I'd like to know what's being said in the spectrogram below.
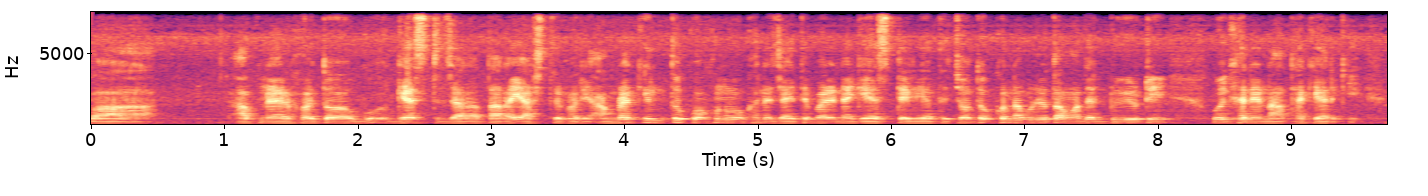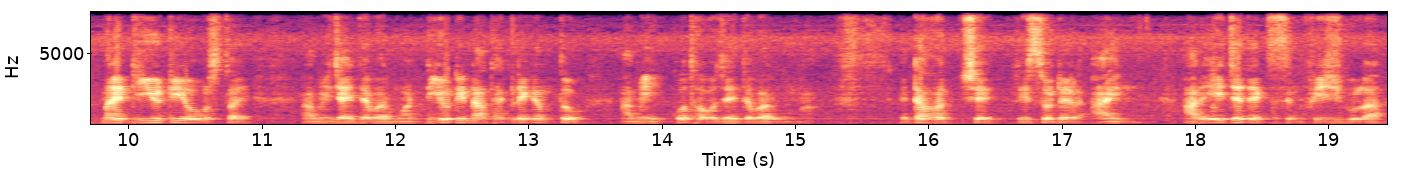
বা আপনার হয়তো গেস্ট যারা তারাই আসতে পারে। আমরা কিন্তু কখনো ওখানে যাইতে পারি না গেস্ট এরিয়াতে যতক্ষণ না পর্যন্ত আমাদের ডিউটি ওইখানে না থাকে আর কি। মানে ডিউটি অবস্থায় আমি যাইতে পারব আর ডিউটি না থাকলে কিন্তু আমি কোথাও যাইতে পারব না। এটা হচ্ছে রিসোর্টের আইন। আর এই যে দেখতেছেন ফিশগুলা,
